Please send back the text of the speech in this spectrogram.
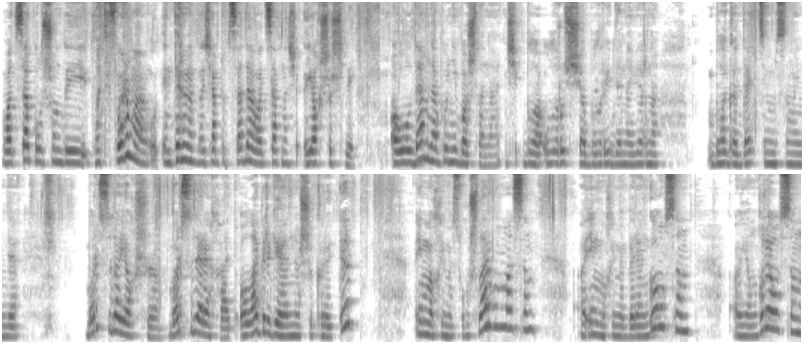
ватсап ул шундый платформа интернет начар тотса да ватсап яхшы эшли авылда менә бу ни башлана ничек була ул русча булыр иде наверно благодать димсең инде барысы да яхшы барысы да рәхәт алла биргәненә шөкер итеп иң мөһиме сугышлар булмасын Иң мөһиме бәрәңге уңсын яңгыр яусын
